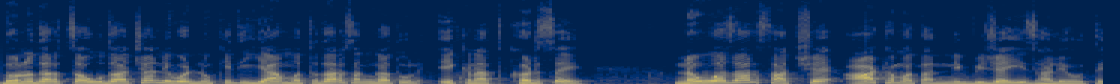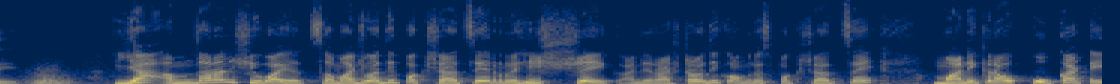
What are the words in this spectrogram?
दोन हजार चौदाच्या निवडणुकीत या मतदारसंघातून एकनाथ खडसे नऊ हजार सातशे आठ मतांनी विजयी झाले होते. या आमदारांशिवायच समाजवादी पक्षाचे रहीश शेख आणि राष्ट्रवादी काँग्रेस पक्षाचे माणिकराव कोकाटे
